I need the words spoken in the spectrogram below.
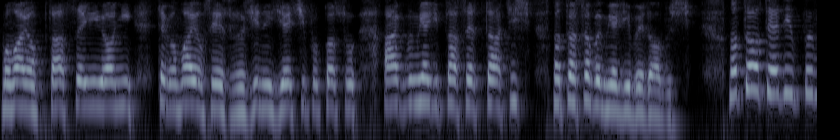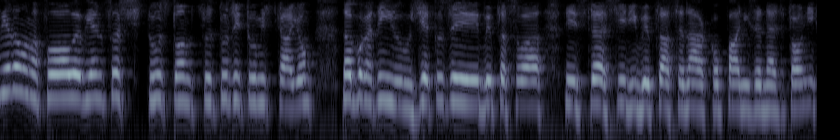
bo mają pracę i oni z tego mają sobie rodziny, dzieci po prostu, a jakby mieli pracę stracić, no to co by mieliby robić? No to wtedy wiadomo, no połowę, większość tu stąd, którzy tu mieszkają, no bogatyni ludzie, którzy by pracowali, straciliby pracę na kopalni z elektrowni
